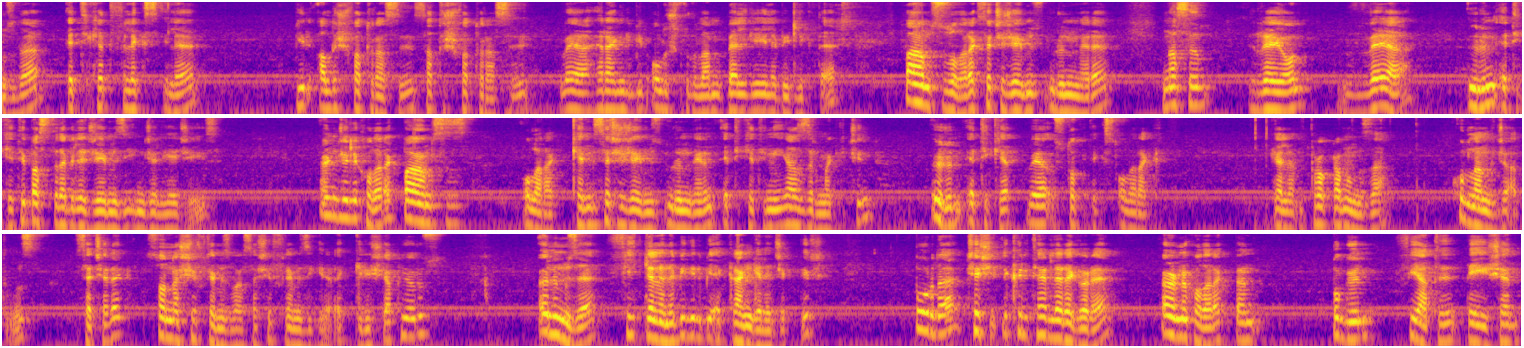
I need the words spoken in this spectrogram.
videomuzda etiket flex ile bir alış faturası, satış faturası veya herhangi bir oluşturulan belge ile birlikte bağımsız olarak seçeceğimiz ürünlere nasıl reyon veya ürün etiketi bastırabileceğimizi inceleyeceğiz. Öncelik olarak bağımsız olarak kendi seçeceğimiz ürünlerin etiketini yazdırmak için ürün etiket veya StockX olarak gelen programımıza kullanıcı adımız seçerek sonra şifremiz varsa şifremizi girerek giriş yapıyoruz. Önümüze filtrelenebilir bir ekran gelecektir. Burada çeşitli kriterlere göre örnek olarak ben bugün fiyatı değişen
